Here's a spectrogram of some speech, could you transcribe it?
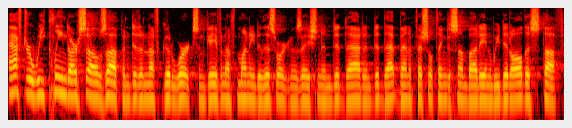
after we cleaned ourselves up and did enough good works and gave enough money to this organization and did that and did that beneficial thing to somebody and we did all this stuff.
